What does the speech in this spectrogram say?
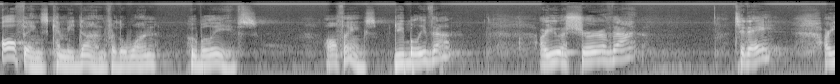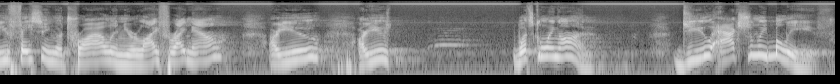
all things can be done for the one who believes. All things. Do you believe that? Are you sure of that today? Are you facing a trial in your life right now? Are you are you what's going on? Do you actually believe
